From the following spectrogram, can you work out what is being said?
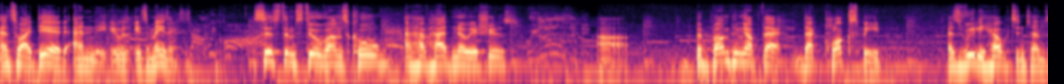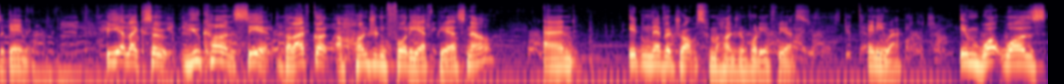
And so I did, and it was it's amazing. System still runs cool. I have had no issues. Uh, but bumping up that that clock speed has really helped in terms of gaming. But yeah, like so you can't see it, but I've got 140 FPS now, and it never drops from 140 FPS anywhere. In what was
